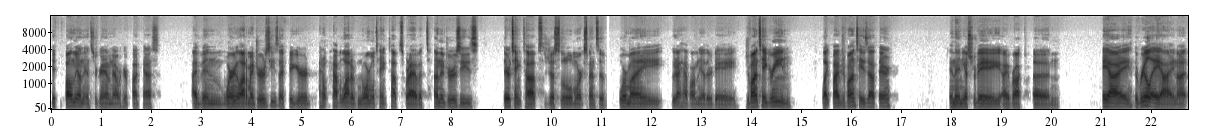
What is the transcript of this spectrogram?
if you follow me on Instagram, now we're here podcast. I've been wearing a lot of my jerseys. I figured I don't have a lot of normal tank tops, but I have a ton of jerseys. They're tank tops, just a little more expensive. Or my who'd I have on the other day? Javonte Green, like five Javontes out there. And then yesterday I rocked an AI, the real AI, not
